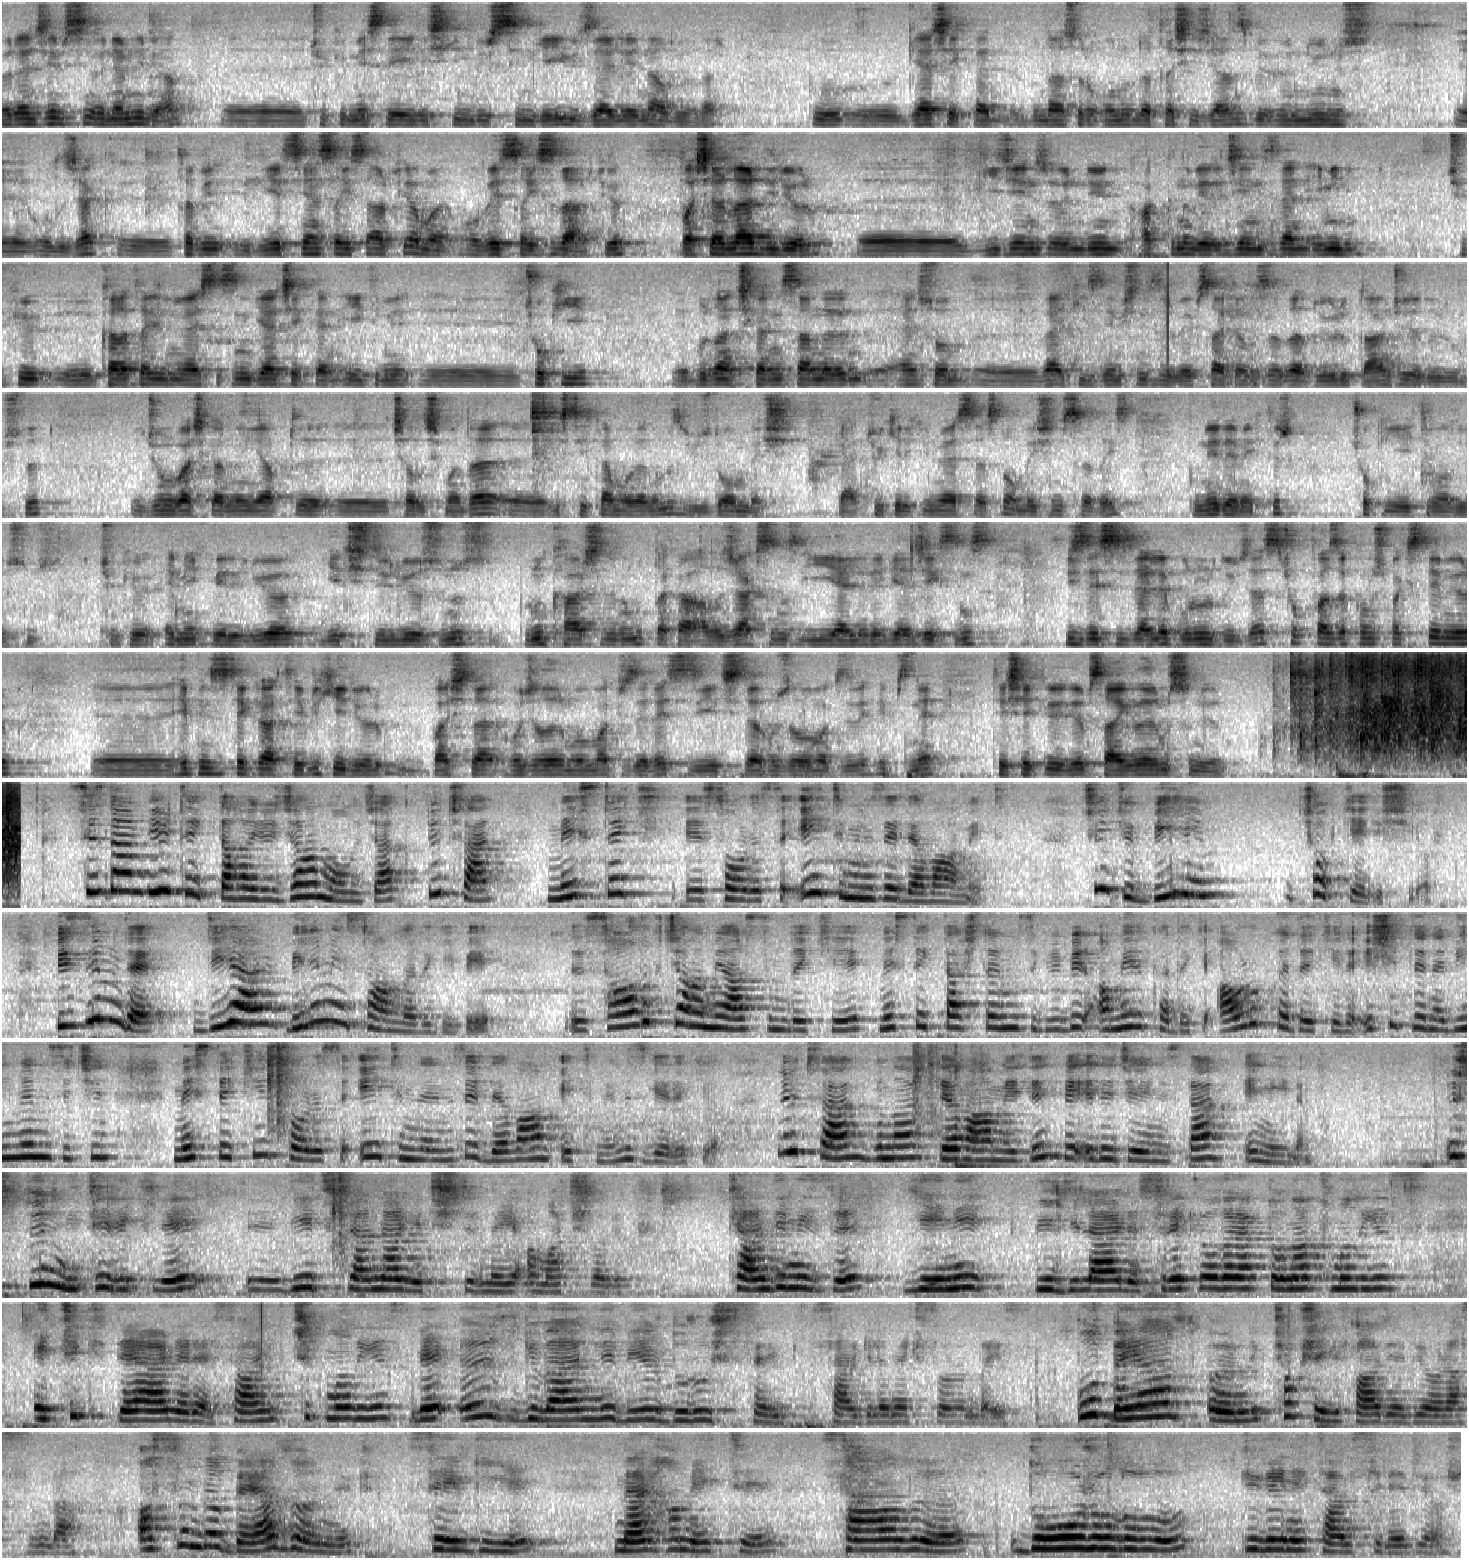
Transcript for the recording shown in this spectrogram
öğrencilerimiz için önemli bir an. E, çünkü mesleğe ilişkin bir simgeyi üzerlerine alıyorlar. Bu e, gerçekten bundan sonra onurla taşıyacağınız bir önlüğünüz e, olacak. E, tabii diyetisyen sayısı artıyor ama obez sayısı da artıyor. Başarılar diliyorum. E, giyeceğiniz önlüğün hakkını vereceğinizden eminim. Çünkü Karatay Üniversitesi'nin gerçekten eğitimi çok iyi. E, Buradan çıkan insanların e, en son e, belki izlemişsinizdir web sayfamızda da duyurup daha önce de duyurulmuştu. Cumhurbaşkanlığı'nın yaptığı çalışmada istihdam oranımız %15. Yani Türkiye'deki üniversite arasında 15. sıradayız. Bu ne demektir? Çok iyi eğitim alıyorsunuz. Çünkü emek veriliyor, yetiştiriliyorsunuz. Bunun karşılığını mutlaka alacaksınız, iyi yerlere geleceksiniz. Biz de sizlerle gurur duyacağız. Çok fazla konuşmak istemiyorum. Ee, Hepinizi tekrar tebrik ediyorum. Başta hocalarım olmak üzere, sizi yetiştiren hocalar olmak üzere hepsine teşekkür ediyorum, saygılarımı sunuyorum. Sizden bir tek daha ricam olacak. Lütfen meslek e, sonrası eğitiminize devam edin. Çünkü bilim çok gelişiyor. Bizim de diğer bilim insanları gibi e, sağlık camiasındaki meslektaşlarımız gibi bir Amerika'daki, Avrupa'daki ile eşitlenebilmemiz için mesleki sonrası eğitimlerimize devam etmemiz gerekiyor. Lütfen buna devam edin ve edeceğinizden eminim. üstün nitelikli e, diyetisyenler yetiştirmeyi amaçladık. Kendimizi yeni bilgilerle sürekli olarak donatmalıyız. Etik değerlere sahip çıkmalıyız ve özgüvenli bir duruş se- sergilemek zorundayız. Bu beyaz önlük çok şey ifade ediyor aslında. Aslında beyaz önlük sevgiyi, merhameti, sağlığı, doğruluğu, güveni temsil ediyor.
